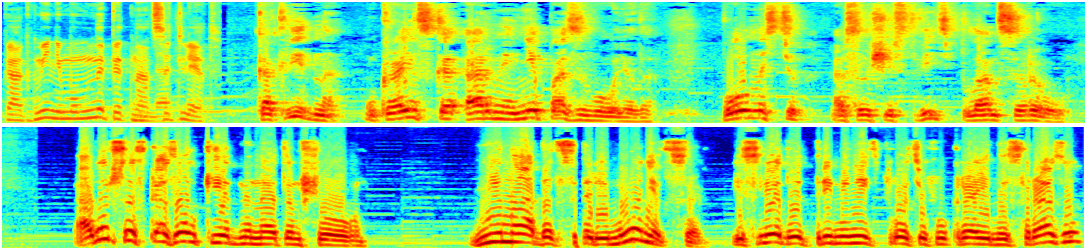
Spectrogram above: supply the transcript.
как минимум на 15 лет. Как видно, украинская армия не позволила полностью осуществить план ЦРУ. А вот что сказал Кедми на этом шоу. Не надо церемониться и следует применить против Украины сразу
